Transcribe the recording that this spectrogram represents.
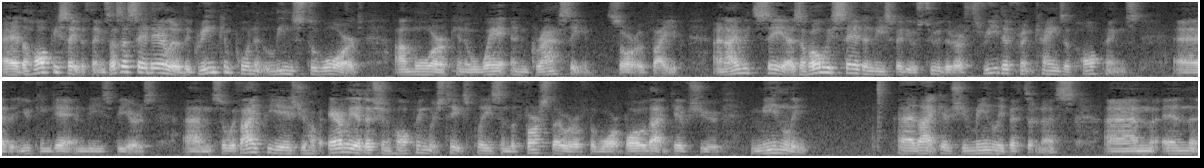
Uh, the hoppy side of things, as I said earlier, the green component leans toward a more kind of wet and grassy sort of vibe. And I would say, as I've always said in these videos too, there are three different kinds of hoppings uh, that you can get in these beers. Um, so with IPAs, you have early addition hopping, which takes place in the first hour of the wort boil. That gives you mainly uh, that gives you mainly bitterness. Um, and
